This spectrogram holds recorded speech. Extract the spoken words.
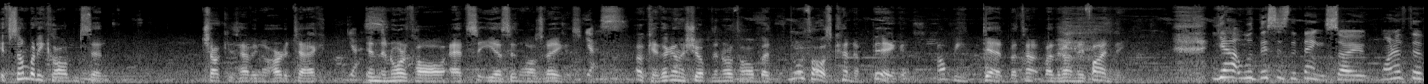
If somebody called and said, Chuck is having a heart attack Yes. in the North Hall at CES in Las Vegas. yes. Okay, they're going to show up in the North Hall, but North Hall is kind of big. I'll be dead by the time, by the time they find me. Yeah, well, this is the thing. So, one of the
